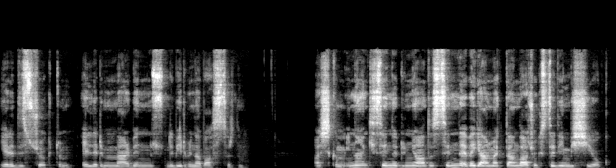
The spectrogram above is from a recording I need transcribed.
Yere diz çöktüm. Ellerimi merbenin üstünde birbirine bastırdım. Aşkım inan ki seninle dünyada seninle eve gelmekten daha çok istediğim bir şey yok.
